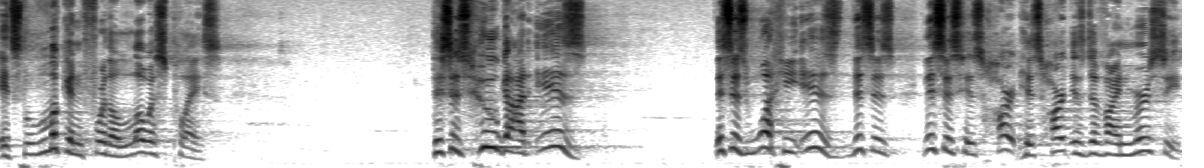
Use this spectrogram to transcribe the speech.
it's looking for the lowest place. This is who God is. This is what He is. This is, this is His heart. His heart is divine mercy.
